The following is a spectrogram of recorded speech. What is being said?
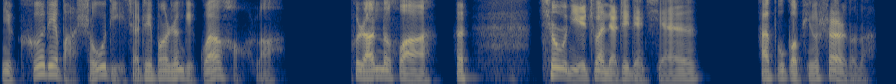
你可得把手底下这帮人给管好了，不然的话，哼，就你赚点这点钱，还不够平事儿的呢。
